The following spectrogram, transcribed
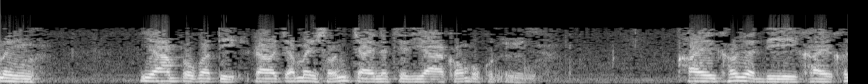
หนึ่งยามปกติเราจะไม่สนใจในจริยาของบุคคลอื่น ใครเขาจะดีใครเขา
